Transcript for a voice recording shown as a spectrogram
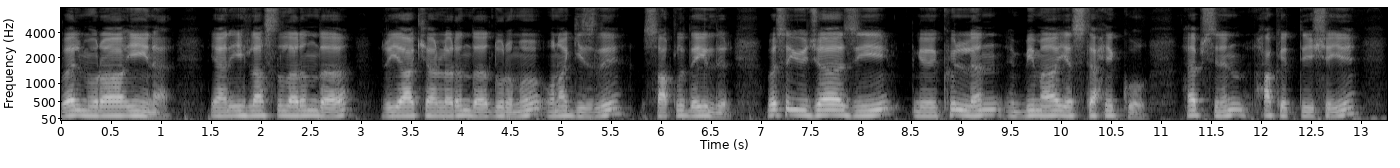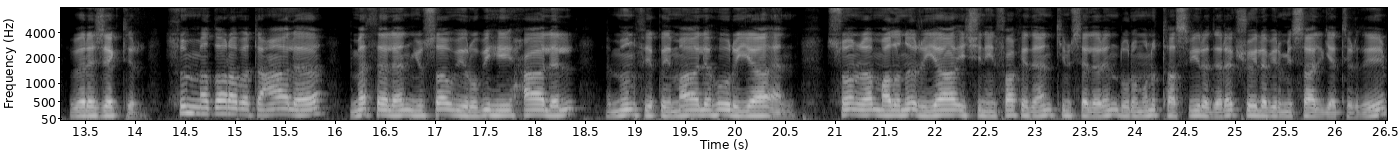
vel muraine. Yani ihlaslıların da riyakarların da durumu ona gizli, saklı değildir. Ve se yücazi e, küllen bima yestahikku. Hepsinin hak ettiği şeyi verecektir. Sümme darabe teala meselen yusavviru bihi halel munfiki malehu riyaen. Sonra malını riya için infak eden kimselerin durumunu tasvir ederek şöyle bir misal getirdi.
